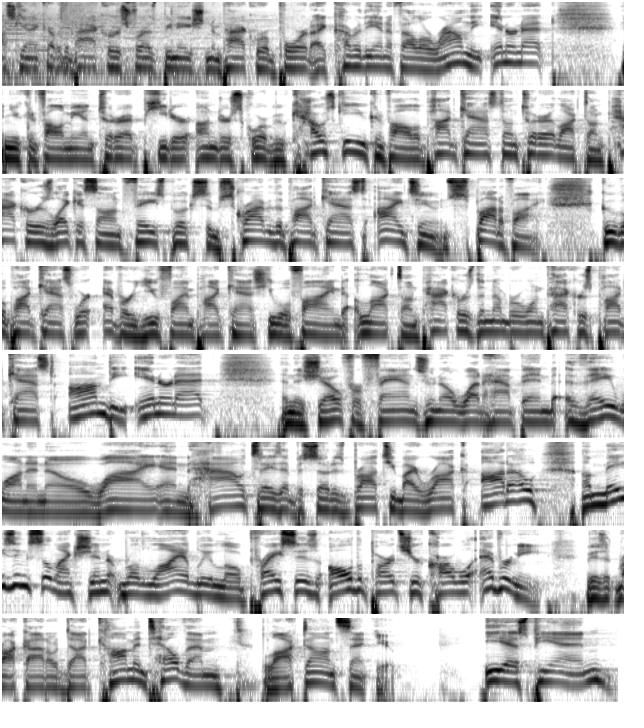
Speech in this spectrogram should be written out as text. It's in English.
And I cover the Packers for SB Nation and Packer Report. I cover the NFL around the internet, and you can follow me on Twitter at Peter underscore Bukowski. You can follow the podcast on Twitter at Locked On Packers. Like us on Facebook. Subscribe to the podcast, iTunes, Spotify, Google Podcasts, wherever you find podcasts, you will find Locked On Packers, the number one Packers podcast on the internet, and the show for fans who know what happened. They want to know why and how. Today's episode is brought to you by Rock Auto. Amazing selection, reliably low prices, all the parts your car will ever need. Visit rockauto.com and tell them Locked On sent you. ESPN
